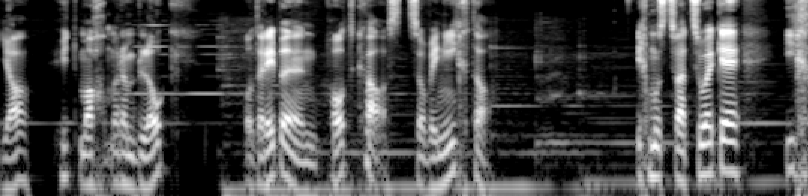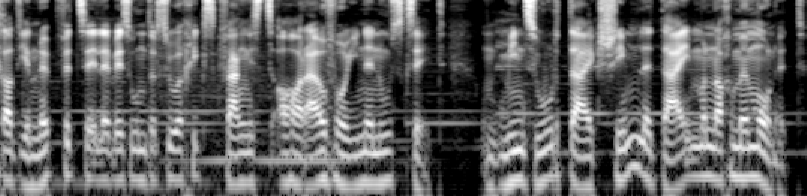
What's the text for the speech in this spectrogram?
Ja, heute macht man einen Blog oder eben einen Podcast, so wie ich da. Ich muss zwar zugeben, ich kann dir nicht erzählen, wie das Untersuchungsgefängnis zu Aarau von innen aussieht. Und mein Sauerteig schimmelt immer nach einem Monat.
